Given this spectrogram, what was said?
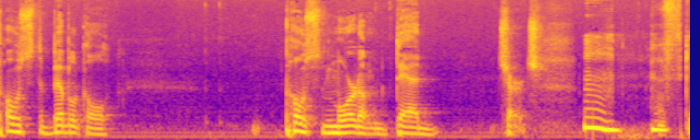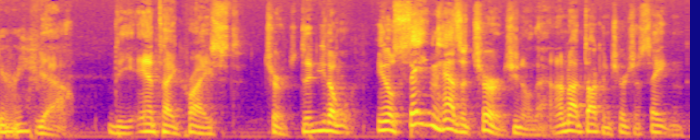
post biblical, post mortem dead church. Hmm, that's scary. Yeah, the Antichrist church. You know? You know, Satan has a church. You know that. I'm not talking Church of Satan.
